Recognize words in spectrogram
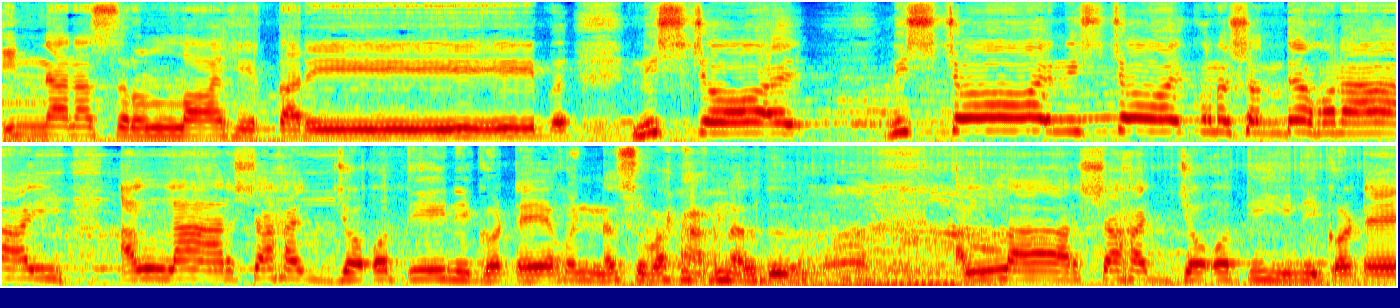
ইন্না নাসরুল্লাহি করিব। নিশ্চয় নিশ্চয় নিশ্চয়, কোনো সন্দেহ নাই। আল্লাহর সাহায্য অতি নিকটে, হইন সুবহানাল্লাহ। আল্লাহর সাহায্য অতি নিকটে।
